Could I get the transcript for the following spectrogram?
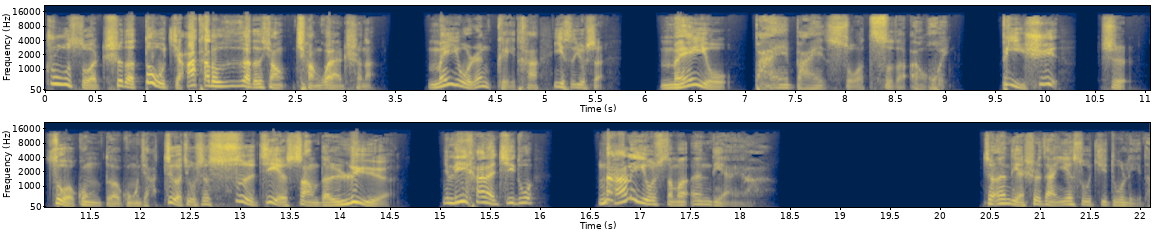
猪所吃的豆荚，他都饿的想抢过来吃呢。没有人给他，意思就是没有白白所赐的恩惠，必须是做功德工价，这就是世界上的律。你离开了基督，哪里有什么恩典呀？这恩典是在耶稣基督里的。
